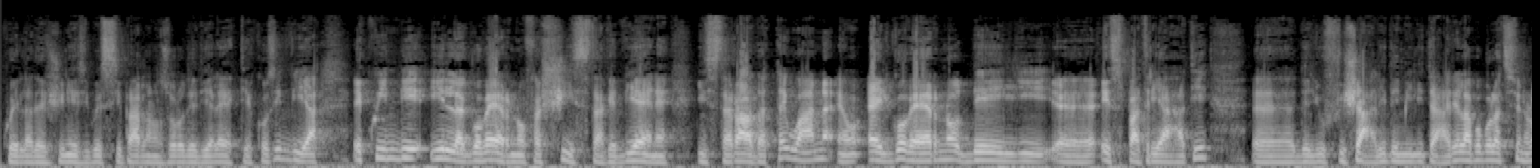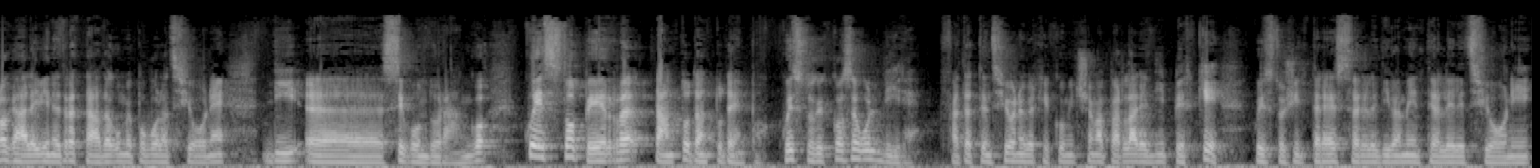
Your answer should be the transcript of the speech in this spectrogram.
quella dei cinesi, questi parlano solo dei dialetti e così via, e quindi il governo fascista che viene instaurato a Taiwan è, il governo degli eh, espatriati, eh, degli ufficiali, dei militari, e la popolazione locale viene trattata come popolazione di eh, secondo rango. Questo per tanto tanto tempo. Questo che cosa vuol dire? Fate attenzione perché cominciamo a parlare di perché questo ci interessa relativamente alle elezioni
